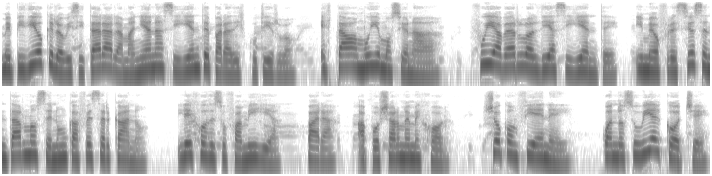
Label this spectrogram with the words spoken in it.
Me pidió que lo visitara a la mañana siguiente para discutirlo. Estaba muy emocionada. Fui a verlo al día siguiente, y me ofreció sentarnos en un café cercano, lejos de su familia, para apoyarme mejor. Yo confié en él. Cuando subí al coche,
